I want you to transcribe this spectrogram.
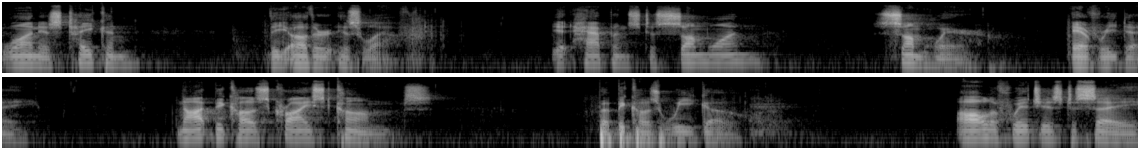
one is taken, the other is left. It happens to someone, somewhere, every day. Not because Christ comes, but because we go. All of which is to say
